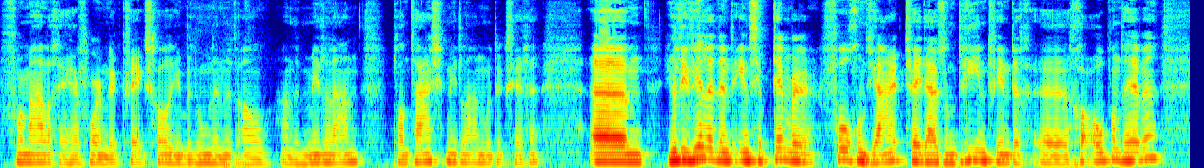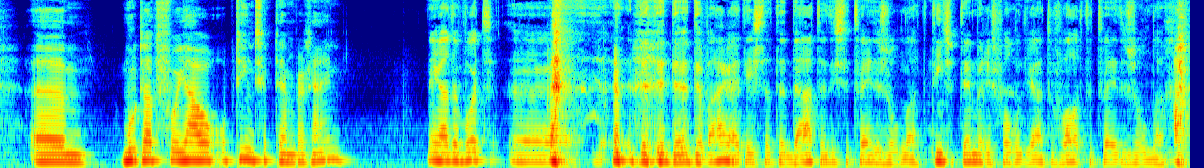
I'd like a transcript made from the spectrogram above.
voormalige hervormde kweekschool. Je benoemde het al aan de Middelaan, Plantage Middelaan moet ik zeggen. Ehm, jullie willen het in september volgend jaar, 2023, eh, geopend hebben. Ehm, moet dat voor jou op 10 september zijn? Nou ja, er wordt. eh, de, de, de, de waarheid is dat de datum, het is de tweede zondag. 10 september is volgend jaar toevallig de tweede zondag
